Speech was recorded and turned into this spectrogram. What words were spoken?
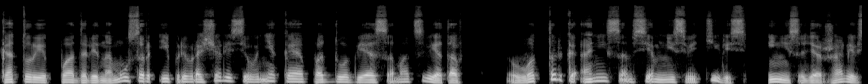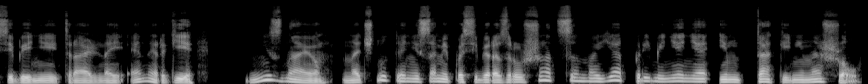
которые падали на мусор и превращались в некое подобие самоцветов. Вот только они совсем не светились и не содержали в себе нейтральной энергии – не знаю, начнут ли они сами по себе разрушаться, но я применения им так и не нашел.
